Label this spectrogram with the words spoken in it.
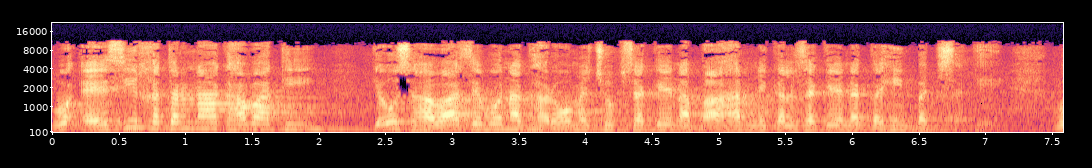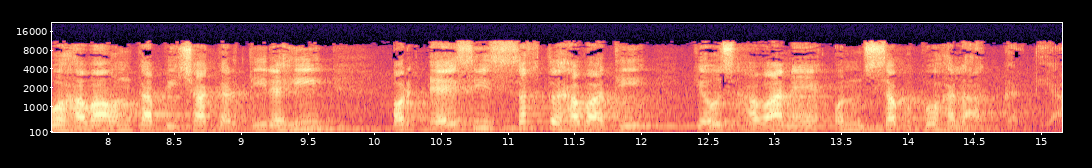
وہ ایسی خطرناک ہوا تھی کہ اس ہوا سے وہ نہ گھروں میں چھپ سکے، نہ باہر نکل سکے، نہ کہیں بچ سکے۔ وہ ہوا ان کا پیچھا کرتی رہی۔ اور ایسی سخت ہوا تھی کہ اس ہوا نے ان سب کو ہلاک کر دیا۔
